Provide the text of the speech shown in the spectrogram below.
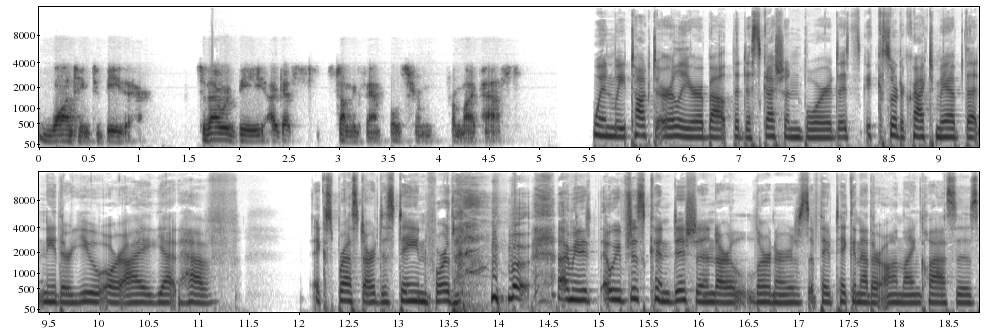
wanting to be there. So that would be, I guess, some examples from, from my past. When we talked earlier about the discussion board, it sort of cracked me up that neither you or I yet have expressed our disdain for them. but I mean, we've just conditioned our learners, if they've taken other online classes,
